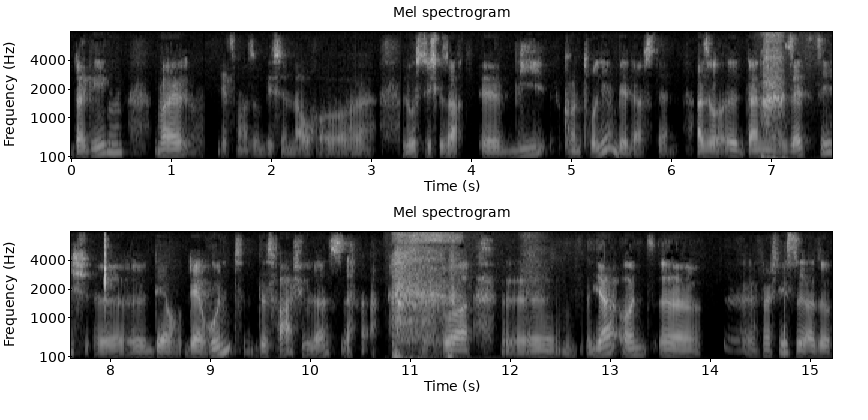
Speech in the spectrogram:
dagegen, weil, jetzt mal so ein bisschen auch äh, lustig gesagt, äh, wie kontrollieren wir das denn? Also äh, dann setzt sich äh, der, der Hund des Fahrschülers vor, äh, ja, und verstehst du, also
